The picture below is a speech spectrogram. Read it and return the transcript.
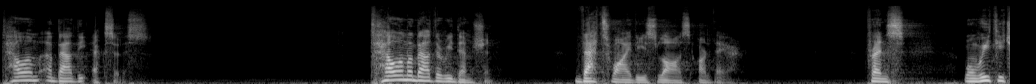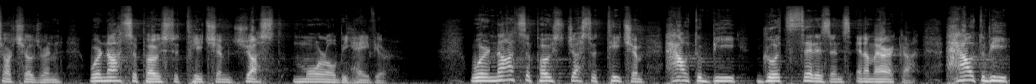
tell them about the Exodus. Tell them about the redemption. That's why these laws are there. Friends, when we teach our children, we're not supposed to teach them just moral behavior. We're not supposed just to teach them how to be good citizens in America, how to be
